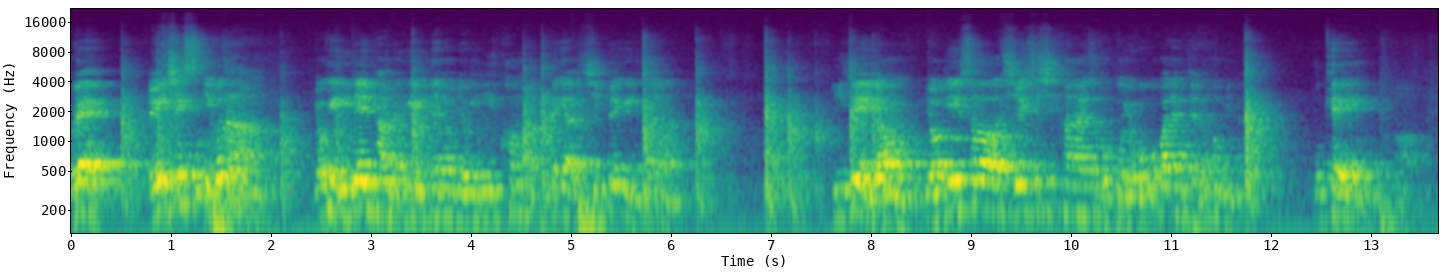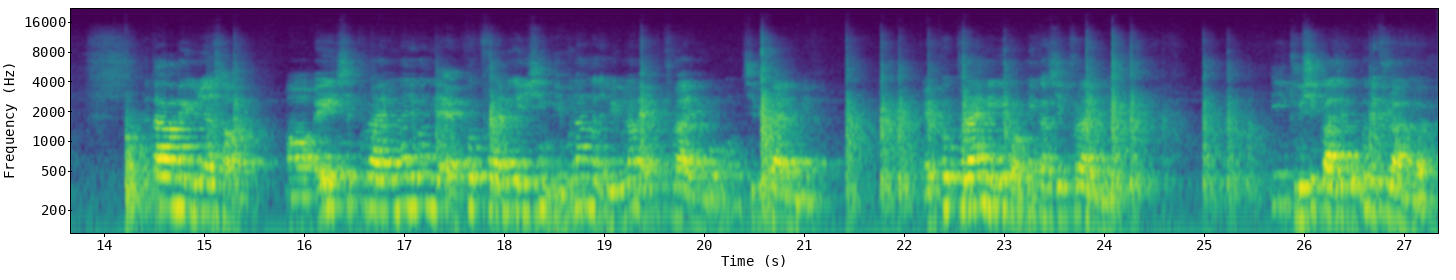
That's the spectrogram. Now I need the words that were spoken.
왜? HX는 이거잖아. 여기 2 대입하면 여기 2 대입하면 여기 2, 빼기 G 빼기 2잖아. 이게 0. 여기서 GX식 하나에서 놓고 요거 뽑아내면 되는 겁니다. 오케이. 어. 그 다음에 이 녀석. 어, H 프라임은 이건 이제 F 프라임이고 이식 미분한 거죠. 미분하면 F 프라임이고 G 프라임입니다. F 프라임 이게 뭡니까? G 프라임 이두 시까지 꼭 풀라는 거예요.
